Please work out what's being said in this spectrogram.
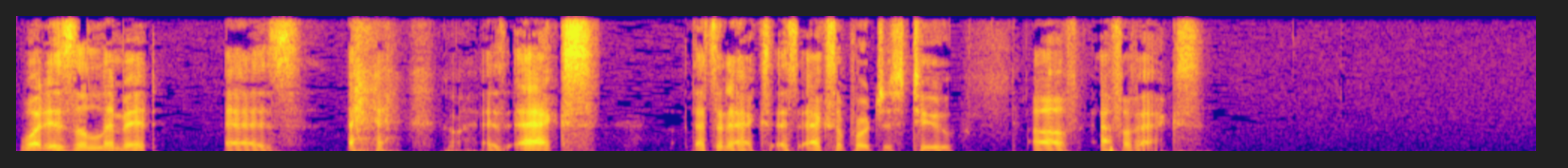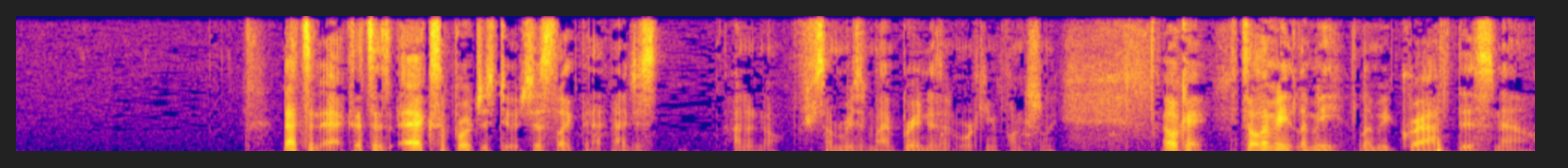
what is the limit as, as x, that's an x, as x approaches 2 of f of x? That's an x. That says x approaches 2. It's just like that. I just, I don't know. For some reason, my brain isn't working functionally. Okay, so let me let me let me graph this now.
